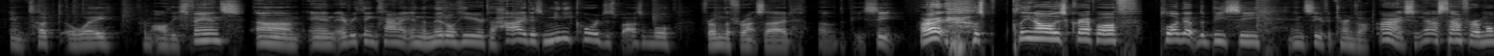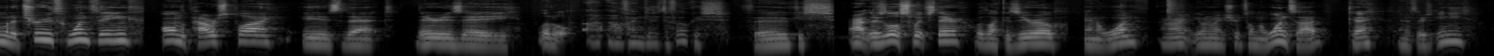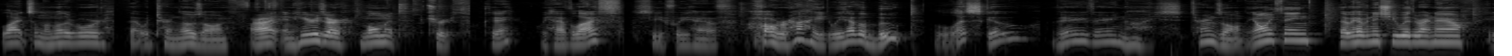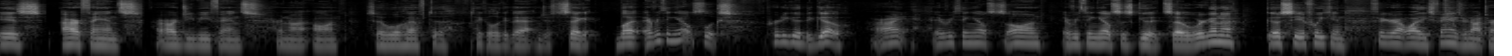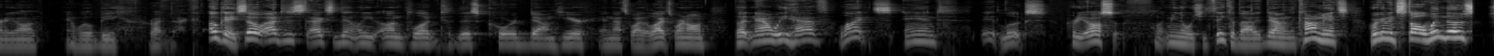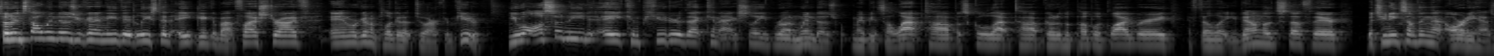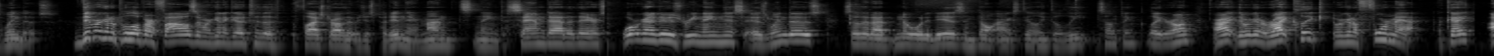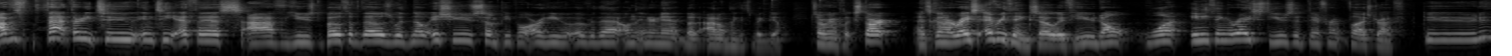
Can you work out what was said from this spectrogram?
and tucked away from all these fans um, and everything kind of in the middle here to hide as many cords as possible from the front side of the PC. All right, let's clean all this crap off, plug up the PC and see if it turns on. All right, so now it's time for a moment of truth. One thing on the power supply is that there is a little, I don't know if I can get it to focus. Focus. All right, there's a little switch there with like a zero and a one. All right, you wanna make sure it's on the one side, okay? And if there's any lights on the motherboard, that would turn those on. All right, and here's our moment of truth, okay? We have life. See if we have, all right, we have a boot. Let's go. Very, very nice. It turns on. The only thing that we have an issue with right now is our fans, our RGB fans are not on. So we'll have to take a look at that in just a second. But everything else looks pretty good to go. All right, everything else is on, everything else is good. So we're gonna go see if we can figure out why these fans are not turning on and we'll be right back. Okay, so I just accidentally unplugged this cord down here and that's why the lights weren't on. But now we have lights and it looks pretty awesome. Let me know what you think about it down in the comments. We're gonna install Windows. So to install Windows, you're gonna need at least an eight gigabyte flash drive and we're gonna plug it up to our computer. You will also need a computer that can actually run Windows. Maybe it's a laptop, a school laptop, go to the public library if they'll let you download stuff there, but you need something that already has Windows. Then we're gonna pull up our files and we're gonna go to the flash drive that we just put in there. Mine's named Sam Data there. What we're gonna do is rename this as Windows so that I know what it is and don't accidentally delete something later on. All right, then we're gonna right click and we're gonna format, okay? I've FAT32 NTFS, I've used both of those with no issues. Some people argue over that on the internet, but I don't think it's a big deal. So we're gonna click start it's gonna erase everything. So if you don't want anything erased, use a different flash drive. Once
